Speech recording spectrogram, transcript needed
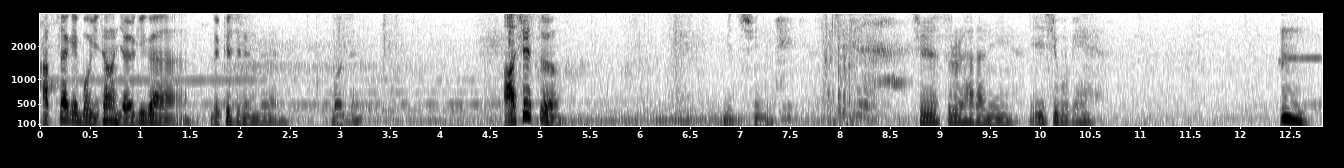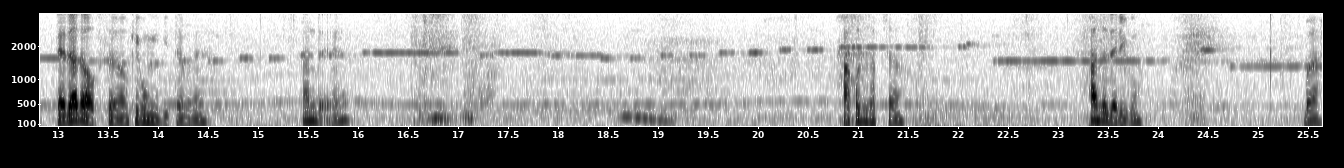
갑자기 뭐 이상한 열기가 느껴지는데 뭐지? 아 실수. 미친 실수를 하다니 이 시국에. 대다드 없어요 개공이기 때문에. 한대 바꿔서 잡자. 판자 내리고. 뭐야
